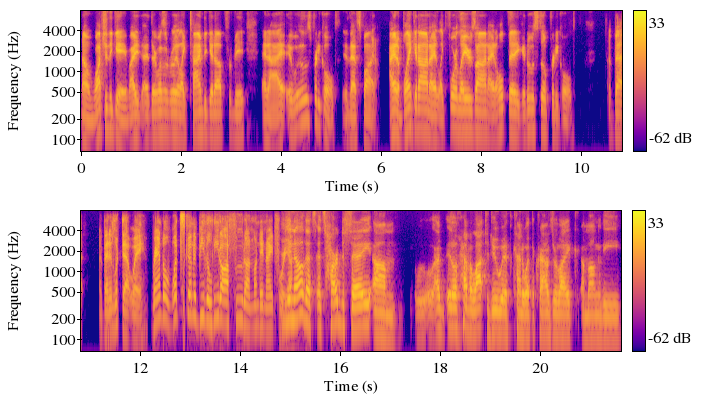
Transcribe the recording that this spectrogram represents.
now watching the game. I, I there wasn't really like time to get up for me, and I it, it was pretty cold in that spot. Yeah. I had a blanket on. I had like four layers on. I had a whole thing, and it was still pretty cold. I bet. I bet it looked that way. Randall, what's going to be the leadoff food on Monday night for you? You know, that's it's hard to say. Um, it'll have a lot to do with kind of what the crowds are like among the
